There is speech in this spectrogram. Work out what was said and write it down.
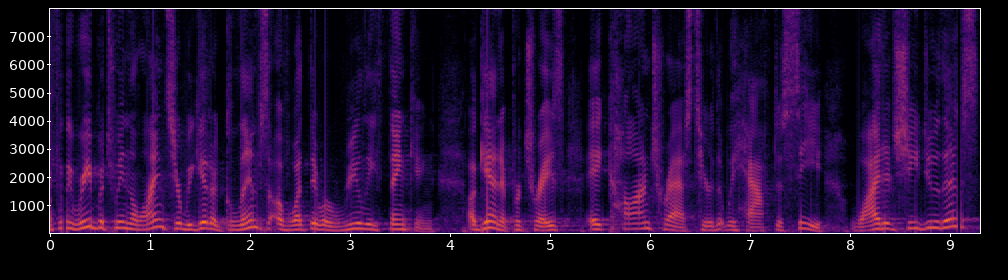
if we read between the lines here, we get a glimpse of what they were really thinking. Again, it portrays a contrast here that we have to see. Why did she do this?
